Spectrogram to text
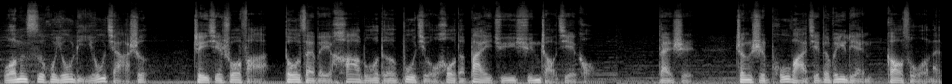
我们似乎有理由假设，这些说法都在为哈罗德不久后的败局寻找借口。但是，正是普瓦捷的威廉告诉我们，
